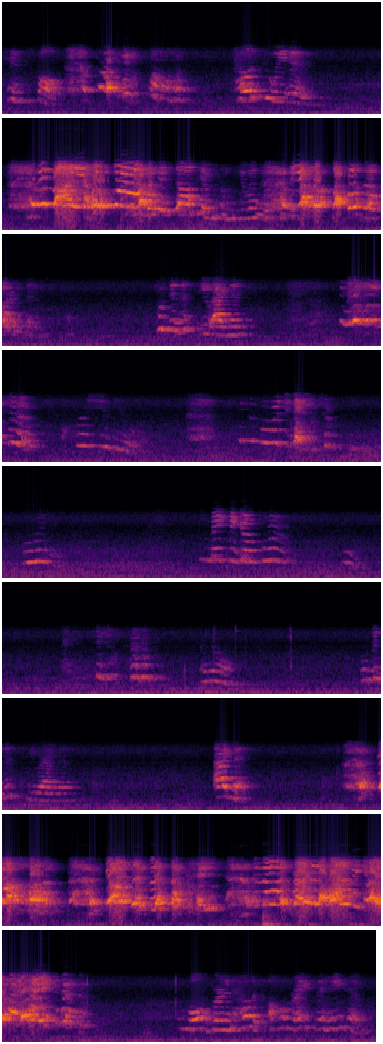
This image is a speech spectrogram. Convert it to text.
His fault. Mommy's fault. Tell us who he is. It's all your fault! You can stop him from doing this to another person. Who did this to you, Agnes? I hate him. Of course you do. This is what you did to Who is it? He made me go blue. I know. Who did this to you, Agnes? Agnes! God! God did this to me! And now I'm burning in hell because I hate him! You won't burn in hell. It's all right to hate him.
